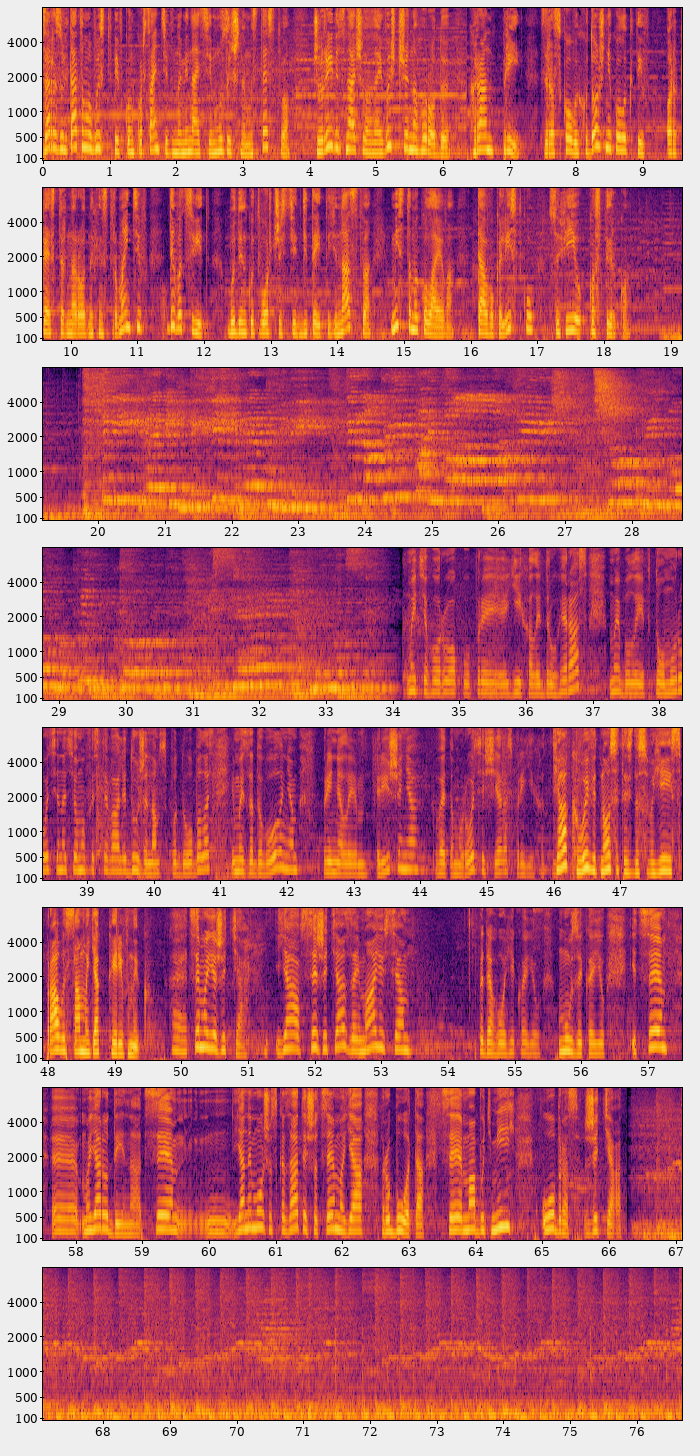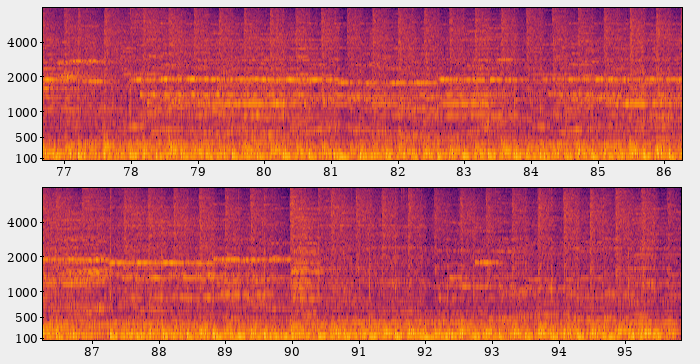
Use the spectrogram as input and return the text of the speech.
За результатами виступів конкурсантів в номінації Музичне мистецтво журі відзначило найвищою нагородою Гран-прі зразковий художній колектив Оркестр народних інструментів Дивоцвіт будинку творчості дітей та юнацтва міста Миколаєва та вокалістку Софію Костирко. Ми цього року приїхали другий раз. Ми були в тому році на цьому фестивалі. Дуже нам сподобалось, і ми з задоволенням прийняли рішення в цьому році ще раз приїхати. Як ви відноситесь до своєї справи саме як керівник? Е, Це моє життя. Я все життя займаюся педагогікою, музикою. І це е, моя родина. Це я не можу сказати, що це моя робота. Це, мабуть, мій образ життя.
